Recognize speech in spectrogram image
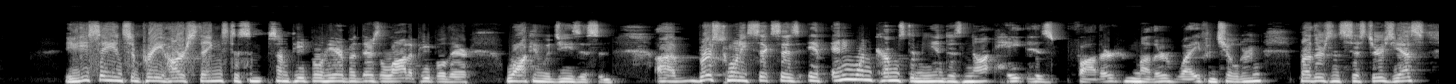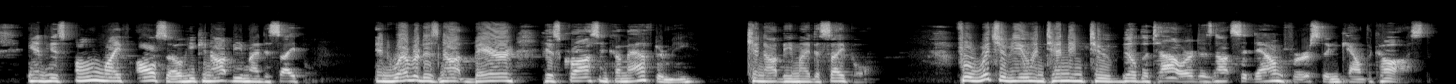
He's saying some pretty harsh things to some, some people here, but there's a lot of people there walking with Jesus. And uh, verse 26 says, If anyone comes to me and does not hate his father, mother, wife, and children, brothers and sisters, yes, and his own life also, he cannot be my disciple. And whoever does not bear his cross and come after me cannot be my disciple. For which of you, intending to build a tower, does not sit down first and count the cost?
